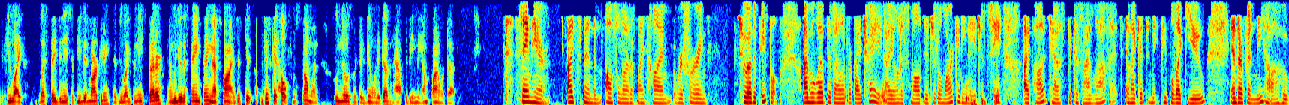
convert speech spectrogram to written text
if you like, let's say Denise, if you did marketing, if you like Denise better, and we do the same thing, that's fine. Just get just get help from someone who knows what they're doing. It doesn't have to be me. I'm fine with that. Same here. I spend an awful lot of my time referring to other people. I'm a web developer by trade. I own a small digital marketing agency. I podcast because I love it. And I get to meet people like you and our friend Miha who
